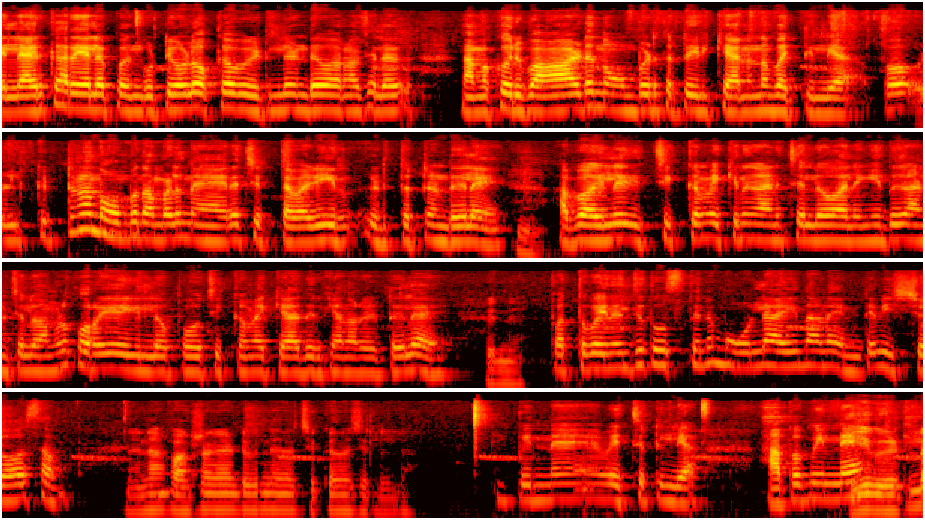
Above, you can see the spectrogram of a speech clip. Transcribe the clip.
എല്ലാവർക്കും അറിയാലോ പെൺകുട്ടികളും ഒക്കെ വീട്ടിലുണ്ട് പറഞ്ഞ ചില നമുക്ക് ഒരുപാട് നോമ്പ് എടുത്തിട്ട് ഇരിക്കാനൊന്നും പറ്റില്ല. അപ്പോൾ കിട്ടുന്ന നോമ്പ് നമ്മൾ നേരെ ചിട്ട വഴി എടുത്തിട്ടുണ്ട് അല്ലേ അപ്പോൾ അതിൽ ചിക്കൻ വെക്കുന്ന കാണിച്ചല്ലോ അല്ലെങ്കിൽ ഇത് കാണിച്ചല്ലോ നമ്മൾ കുറേ ആയില്ലോ ഇപ്പോൾ ചിക്കൻ വെക്കാതിരിക്കാൻ തുടങ്ങിയിട്ട് അല്ലേ പിന്നെ? പത്ത് പതിനഞ്ച് ദിവസത്തിന്റെ മുകളിലായി എന്നാണ് എന്റെ വിശ്വാസം. ഫംഗ്ഷൻ കഴിഞ്ഞിട്ട് പിന്നെ ചിക്കൻ വെച്ചിട്ടില്ല പിന്നെ വെച്ചിട്ടില്ല. അപ്പൊ പിന്നെ ഈ വീട്ടിൽ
